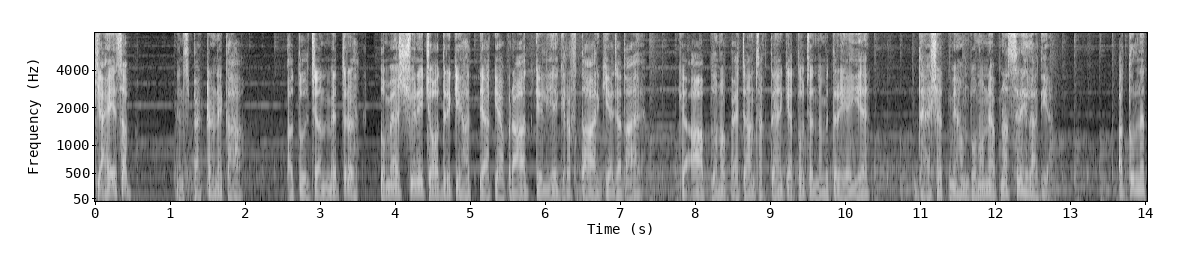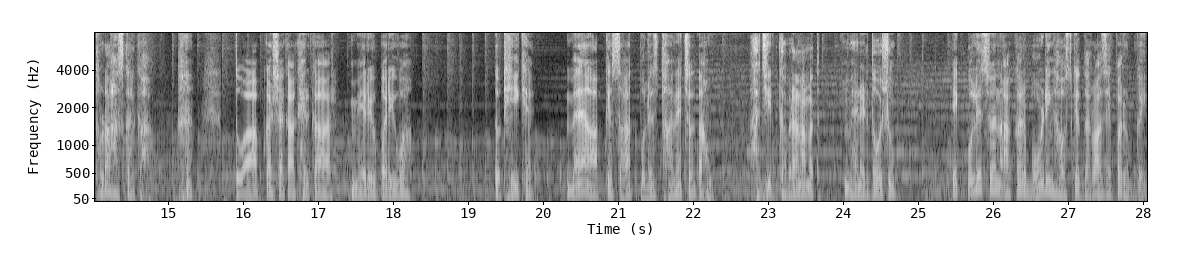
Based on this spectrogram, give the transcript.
क्या है ये सब? इंस्पेक्टर ने कहा अतुल चंद मित्र, तुम्हें अश्विनी चौधरी की हत्या के अपराध के लिए गिरफ़्तार किया जाता है। क्या आप दोनों पहचान सकते हैं कि अतुल चंद्र मित्र यही है? दहशत में हम दोनों ने अपना सिर हिला दिया। अतुल ने थोड़ा हंसकर कहा तो आपका शक आखिरकार मेरे ऊपर ही हुआ? तो ठीक है, मैं आपके साथ पुलिस थाने चलता हूँ। अजीत, घबराना मत, मैं निर्दोष हूँ। एक पुलिस वैन आकर बोर्डिंग हाउस के दरवाजे पर रुक गई।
